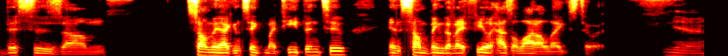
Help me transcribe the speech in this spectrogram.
This is um, something I can sink my teeth into, and something that I feel has a lot of legs to it. Yeah,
